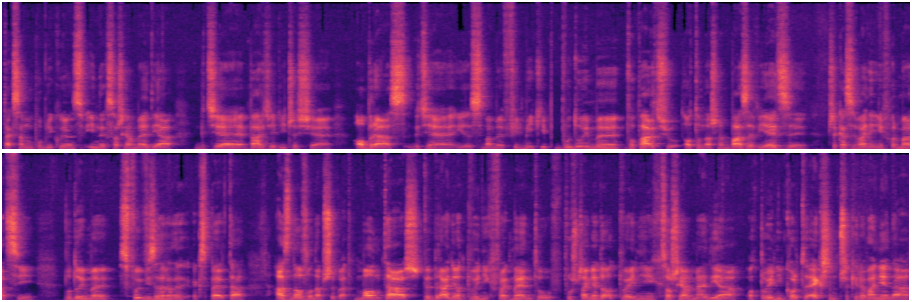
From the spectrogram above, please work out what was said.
tak samo publikując w innych social media, gdzie bardziej liczy się obraz, gdzie jest, mamy filmiki, budujmy w oparciu o tą naszą bazę wiedzy, przekazywanie informacji, budujmy swój wizerunek eksperta, a znowu na przykład montaż, wybranie odpowiednich fragmentów, puszczanie do odpowiednich social media, odpowiedni call to action, przekierowanie na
